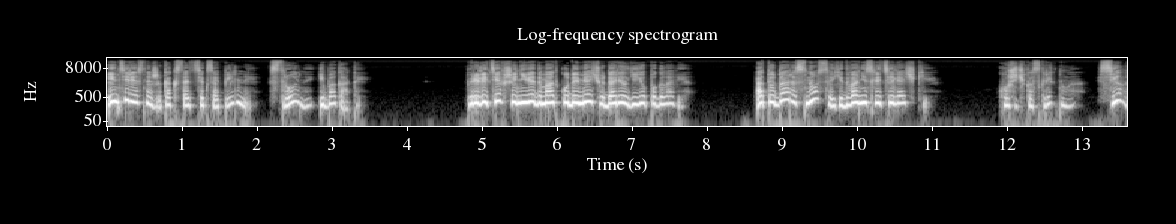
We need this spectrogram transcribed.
Интересно же, как стать сексапильной, стройной и богатой. Прилетевший неведомо откуда мяч ударил ее по голове. От удара с носа едва не слетели очки. Кошечка вскрикнула, села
